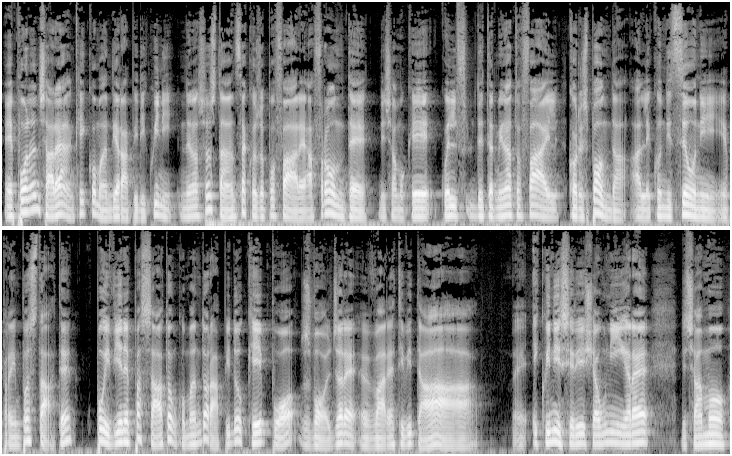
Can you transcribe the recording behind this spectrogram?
e può lanciare anche i comandi rapidi. Quindi, nella sostanza, cosa può fare? A fronte, diciamo che quel determinato file corrisponda alle condizioni preimpostate, poi viene passato a un comando rapido che può svolgere eh, varie attività eh, e quindi si riesce a unire, diciamo,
